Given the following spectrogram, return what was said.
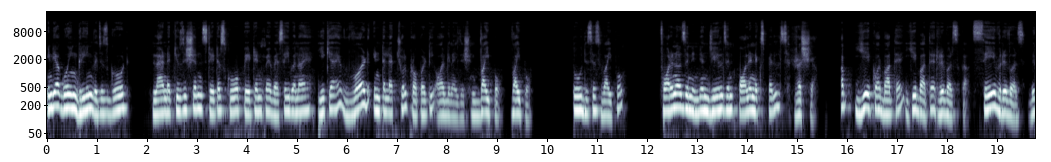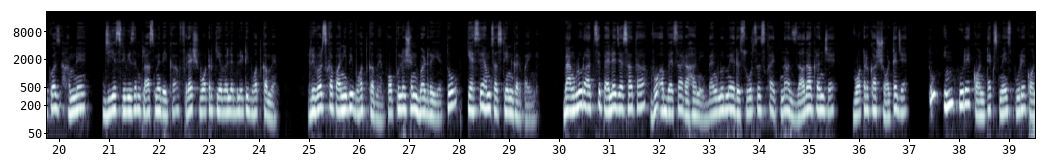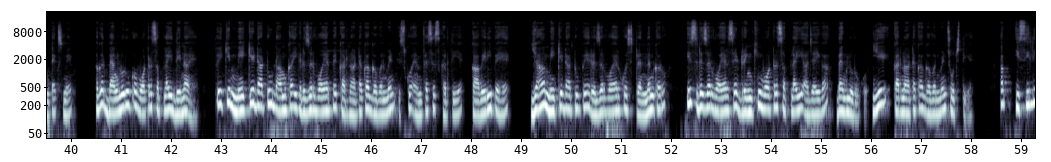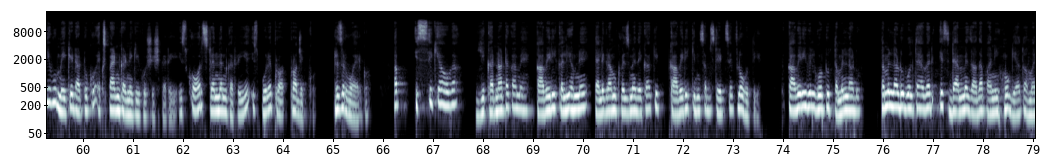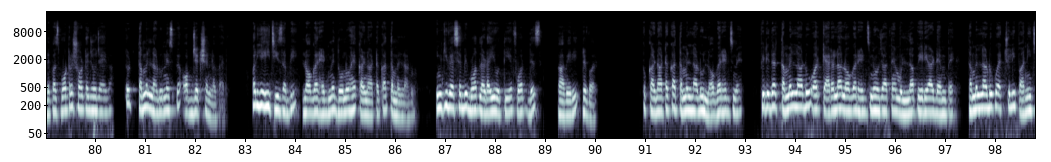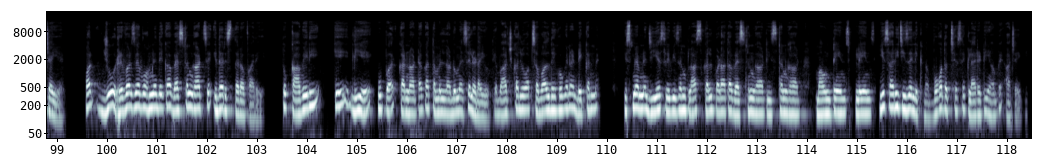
India going green which is good land acquisition status को पेटेंट में वैसे ही बना है। ये क्या है? वर्ल्ड इंटेलेक्चुअल प्रॉपर्टी ऑर्गेनाइजेशन वाइपो वाइपो तो this is वाइपो foreigners in Indian gels and पॉलैंड expels Russia अब ये एक और बात है, ये बात है रिवर्स का। सेव रिवर्स बिकॉज़ हमने जीएस रिवीजन क्लास में देखा फ्रेश वाटर की अवेलेबिलिटी बहुत कम है। रिवर्स का पानी भी बहुत कम है पॉपुलेशन बढ़ रही है तो कैसे हम सस्टेन कर पाएँगे? बैंगलोर आज से पहले जैसा था, वो अब वैसा रहा नहीं। बैंगलोर में रिसोर्सेज का इतना ज़्यादा क्रंच है वाटर का शॉर्टेज है तो इन पूरे कॉन्टेक्स्ट में, इस पूरे कॉन्टेक्स्ट में, अगर बेंगलुरु को वाटर सप्लाई देना है तो एक ये मेके डाटू नाम का एक रिजर्वॉयर पे कर्नाटका गवर्नमेंट इसको एम्फेसिस करती है, कावेरी पे है। यहाँ मेके डाटू पे रिजर्वॉयर को स्ट्रेंथन करो। इस रिजर्वॉयर से ड्रिंकिंग वाटर सप्लाई आ जाएगा बेंगलुरु को। ये कर्नाटका गवर्नमेंट सोचती है। अब इसीलिए वो मेके डाटू को एक्सपैंड करने की कोशिश कर रही है। इसको और स्ट्रेंथन कर रही है इस पूरे प्रोजेक्ट को रिजर्वॉयर को। अब इससे क्या होगा? ये कर्नाटका में है। कावेरी कल ही हमने टेलीग्राम क्विज में देखा कि कावेरी किन सब स्टेट से फ्लो होती है। तो Kaveri will go to Tamil Nadu. Tamil Nadu बोलता है, अगर इस डैम में ज़्यादा पानी हो गया तो हमारे पास वाटर शॉर्टेज हो जाएगा। तो तमिलनाडु ने इस पर ऑब्जेक्शन लगा दिया। और यही चीज़ अभी लॉगर हेड में दोनों है, कर्नाटका, तमिलनाडु। इनकी वैसे भी बहुत लड़ाई होती है फॉर दिस कावेरी रिवर तो कर्नाटका, तमिलनाडु लॉगर हेड्स में फिर इधर तमिलनाडु और केरला लॉगर हेड्स में हो जाते हैं मुल्ला पेरियार डैम पे। तमिलनाडु को एक्चुअली पानी चाहिए। और जो रिवर्स है, वो हमने देखा वेस्टर्न घाट से इधर इस तरफ़ आ रही है। तो कावेरी के लिए ऊपर कर्नाटका तमिलनाडु में से लड़ाई होती है। अब आज का जो आप सवाल देखोगे ना डेक्कन में, इसमें हमने जीएस रिवीजन क्लास कल पढ़ा था western ghat eastern ghat mountains plains ये सारी चीज़ें लिखना। बहुत अच्छे से क्लैरिटी यहाँ पे आ जाएगी।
